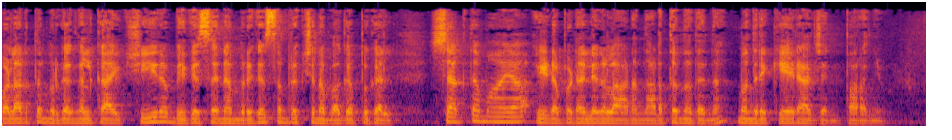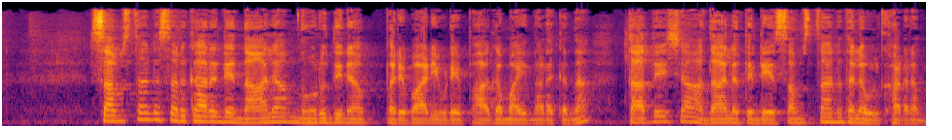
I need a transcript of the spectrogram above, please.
വളർത്തുമൃഗങ്ങൾക്കായി ക്ഷീരവികസന മൃഗസംരക്ഷണ വകുപ്പുകൾ ശക്തമായ ഇടപെടലുകളാണ് നടത്തുന്നതെന്ന് മന്ത്രി കെ രാജൻ പറഞ്ഞു. സംസ്ഥാന സർക്കാരിന്റെ നാലാം നൂറുദിന പരിപാടിയുടെ ഭാഗമായി നടക്കുന്ന തദ്ദേശ അദാലത്തിന്റെ സംസ്ഥാനതല ഉദ്ഘാടനം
